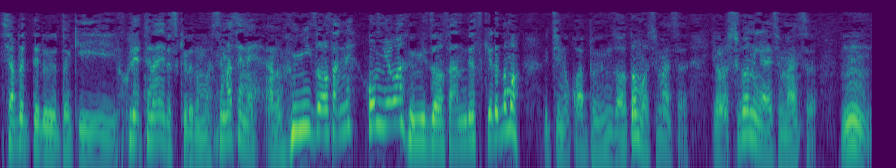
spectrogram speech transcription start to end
喋ってる時触れてないですけれども、すいませんね。あの、文蔵さんね。本名は文蔵さんですけれども、うちの子は文蔵と申します。よろしくお願いします。うん。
